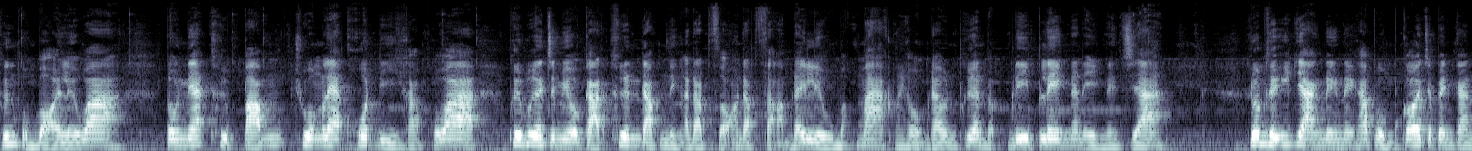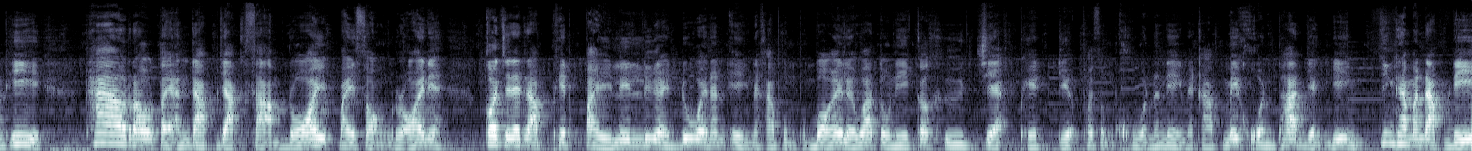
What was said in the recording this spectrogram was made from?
ซึ่งผมบอกเลยว่าตรงนี้คือปั๊มช่วงแรกโคตรดีครับเพราะว่าเพื่อนๆจะมีโอกาสขึ้นอันดับ 1 อันดับ 2 อันดับ 3 ได้เร็วมากๆนะครับผมถ้าเพื่อนๆแบบรีบเร่งนั่นเองนะจ๊ะรวมถึงอีกอย่างหนึ่งนะครับผมก็จะเป็นการที่ถ้าเราไต่อันดับจาก 300 ไป 200 เนี่ยก็จะได้รับเพชรไปเรื่อยๆ ด้วยนั่นเองนะครับผมผมบอกได้เลยว่าตรงนี้ก็คือแจกเพชรเยอะพอสมควรนั่นเองนะครับไม่ควรพลาดอย่างยิ่ง ยิ่งทำอันดับดี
